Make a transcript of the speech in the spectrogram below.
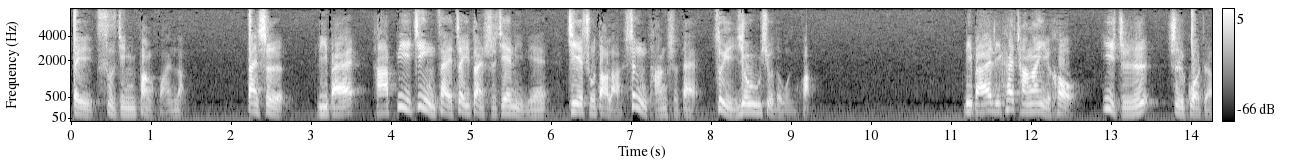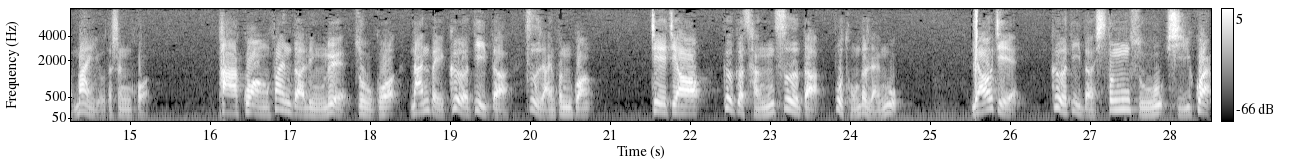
被赐金放还了，但是李白他毕竟在这一段时间里面接触到了盛唐时代最优秀的文化。李白离开长安以后，一直是过着漫游的生活。他广泛的领略祖国南北各地的自然风光，结交各个层次的不同的人物，了解各地的风俗习惯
